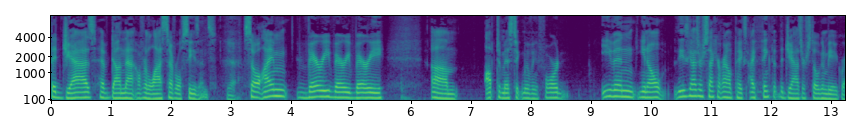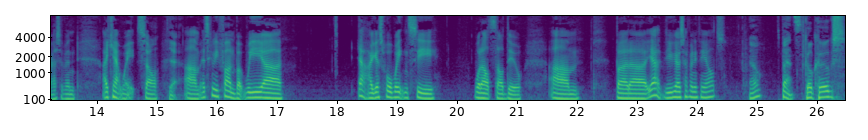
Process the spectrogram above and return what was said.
The Jazz have done that over the last several seasons. yeah, So I'm very, very, very um, optimistic moving forward. Even you know these guys are second round picks. I think that the Jazz are still going to be aggressive, and I can't wait. So yeah. um, it's going to be fun. But we, uh, yeah, I guess we'll wait and see what else they'll do. Um, but uh, yeah, do you guys have anything else? No, Spence. Go Cougs.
